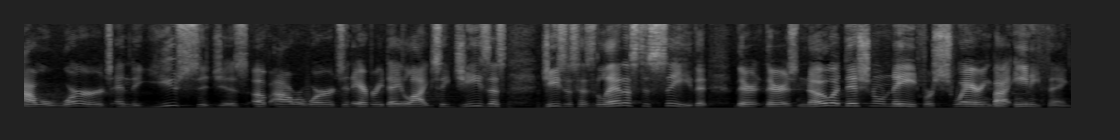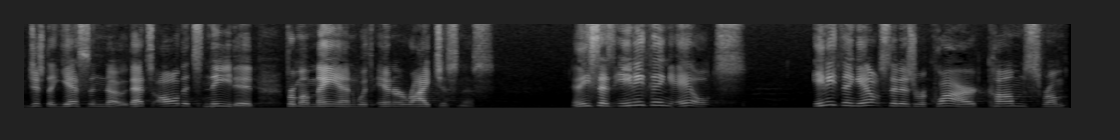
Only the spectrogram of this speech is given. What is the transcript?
our words and the usages of our words in everyday life. See, Jesus, Jesus has led us to see that there, there is no additional need for swearing by anything. Just a yes and no. That's all that's needed from a man with inner righteousness. And he says anything else, anything else that is required comes from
